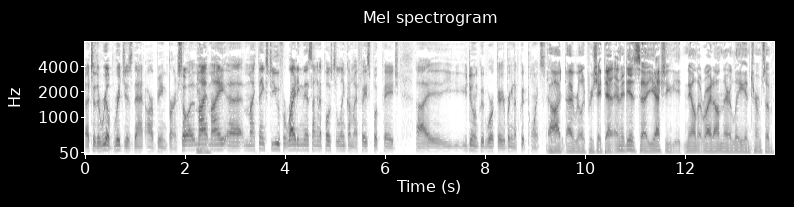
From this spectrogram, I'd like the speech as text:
uh, to the real bridges that are being burned. So uh, my my uh, my thanks to you for writing this. I'm going to post a link on my Facebook page. Uh, you're doing good work there. You're bringing up good points. I, I, really appreciate that, and it is you actually nailed it right on there, Lee. In terms of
